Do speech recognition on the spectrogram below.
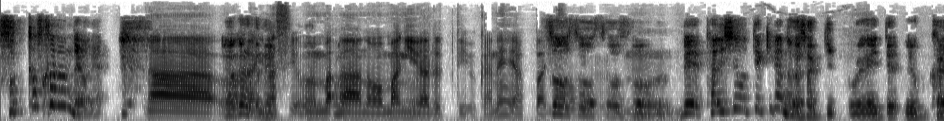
すっかすかなんだよね。ああ、わわかりますよ。うん、うんま、あの、マニュアルっていうかね、やっぱりそうそうそうそう。で、対照的なのがさっき俺が言って、よく通う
